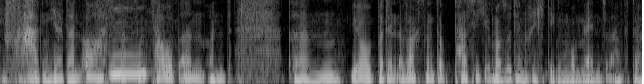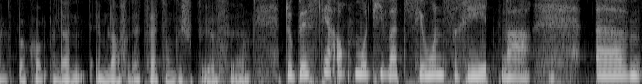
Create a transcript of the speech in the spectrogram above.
die fragen ja dann, oh, hast du mhm. was zum Zaubern? Und ähm, ja, bei den Erwachsenen, da passe ich immer so den richtigen Moment ab. Da bekommt man dann im Laufe der Zeit so ein Gespür für. Du bist ja auch Motivationsredner. Ähm,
